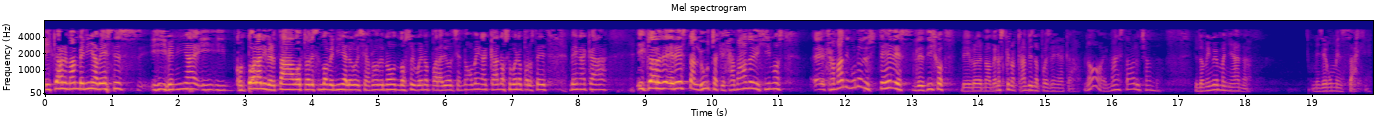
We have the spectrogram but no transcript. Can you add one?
Y claro, el man venía a veces y, venía y, con toda la libertad, otras veces no venía, luego decía, brother, no, no soy bueno para Dios. Decía, no, ven acá, no soy bueno para ustedes, ven acá. Y claro, era esta lucha que jamás le dijimos, eh, jamás ninguno de ustedes les dijo, ve, brother, no, a menos que no cambies, no puedes venir acá. No, el man estaba luchando. El domingo de mañana me llega un mensaje.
